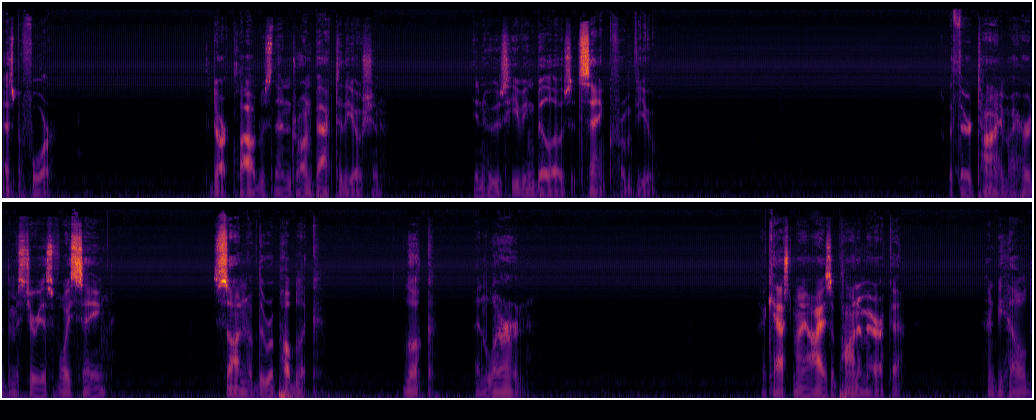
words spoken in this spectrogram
as before. The dark cloud was then drawn back to the ocean, in whose heaving billows it sank from view. A third time I heard the mysterious voice saying, Son of the Republic, look and learn. I cast my eyes upon America and beheld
